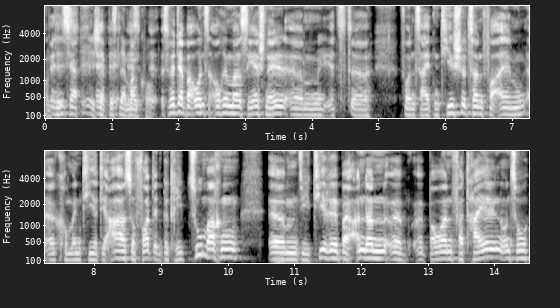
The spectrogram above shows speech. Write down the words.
Und das, das ist ja, ist ja ein bisschen ein Manko. Es, es, wird ja bei uns auch immer sehr schnell ähm, jetzt äh, von Seiten Tierschützern vor allem äh, kommentiert, ja, sofort den Betrieb zumachen, ähm, die Tiere bei anderen äh, äh, Bauern verteilen und so,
